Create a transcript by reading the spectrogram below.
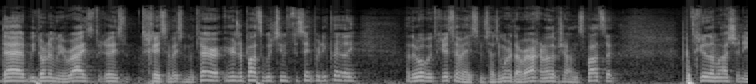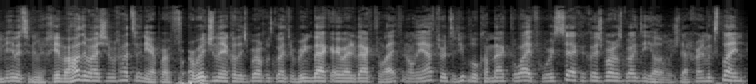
that we don't have any rights to Tchias Mason the terror. Here's a pasuk which seems to say pretty clearly that there will be Tchias Mason. Says Gemara, another pshat in this pasuk. Originally, HaKadosh Baruch was going to bring back everybody back to life, and only afterwards, the people who come back to life who were sick, HaKadosh Baruch was going to heal them, which Dachraim explained.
